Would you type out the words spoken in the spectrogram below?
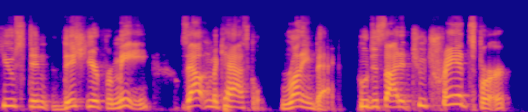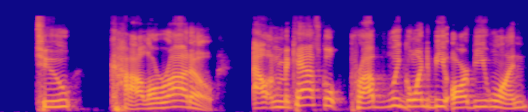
Houston this year for me was Alton McCaskill, running back, who decided to transfer to Colorado. Alton McCaskill probably going to be RB1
